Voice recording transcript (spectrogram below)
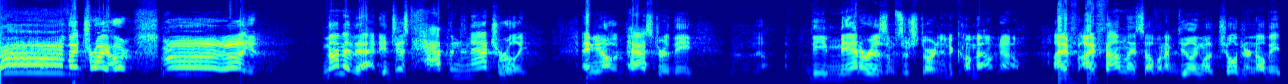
Oh, if I try hard, oh. none of that. It just happened naturally. And you know, Pastor, the the mannerisms are starting to come out now. I've I found myself when I'm dealing with children, I'll be,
